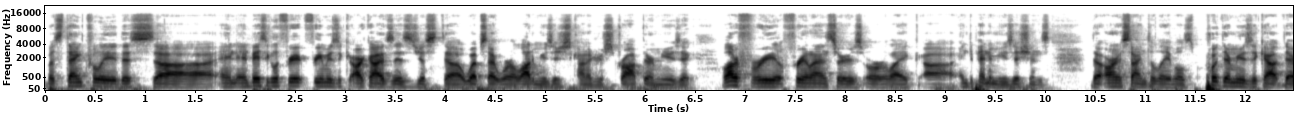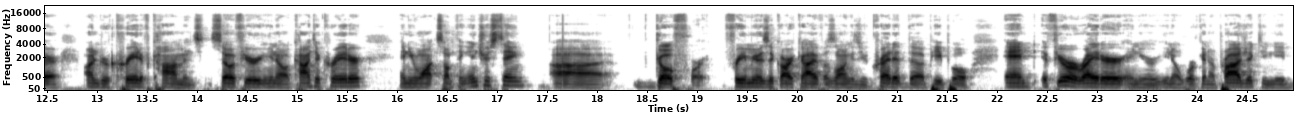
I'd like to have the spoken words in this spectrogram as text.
But thankfully, this uh, and, and basically free, free Music Archives is just a website where a lot of musicians kind of just drop their music. A lot of free freelancers or like uh, independent musicians that aren't signed to labels put their music out there under Creative Commons. So if you're you know a content creator and you want something interesting, uh, go for it. Free Music Archive, as long as you credit the people. And if you're a writer and you're you know working a project, you need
